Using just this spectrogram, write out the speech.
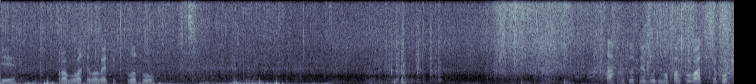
і пробувати ловити плотву. Так, отут ми будемо паркуватися поки.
